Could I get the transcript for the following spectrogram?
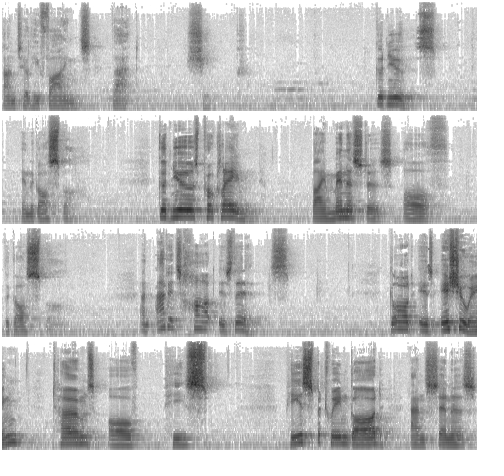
until he finds that sheep. Good news in the gospel. Good news proclaimed by ministers of the gospel. And at its heart is this God is issuing terms of peace. Peace between God and sinners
